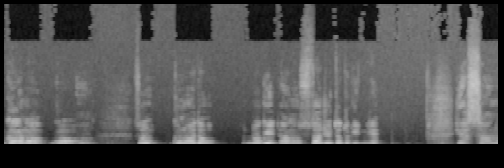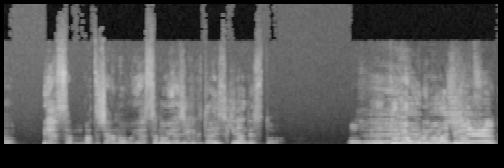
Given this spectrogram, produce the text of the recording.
川アナが、そうこの間ロケあのスタジオ行った時にね「やっさんあのやっさん私あのやっさんの親父ギャグ大好きなんです」と。あ本当に俺の言ってるやつ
